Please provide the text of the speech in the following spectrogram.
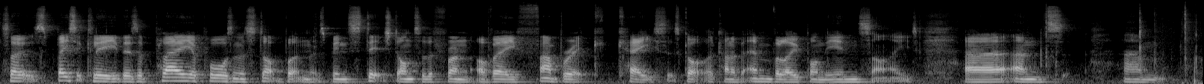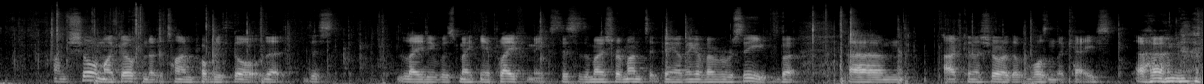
so it's basically there's a play, a pause, and a stop button that's been stitched onto the front of a fabric case that's got a kind of envelope on the inside, uh, and um, I'm sure my girlfriend at the time probably thought that this lady was making a play for me because this is the most romantic thing I think I've ever received. But um, I can assure her that wasn't the case. Um,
